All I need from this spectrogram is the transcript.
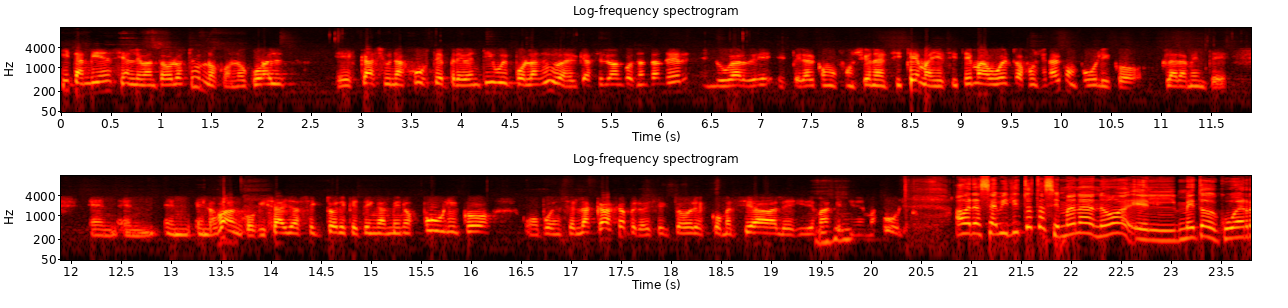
y también se han levantado los turnos, con lo cual es casi un ajuste preventivo y por las dudas el que hace el Banco Santander en lugar de esperar cómo funciona el sistema. Y el sistema ha vuelto a funcionar con público claramente en, en- en- en los bancos. Quizá haya sectores que tengan menos público, como pueden ser las cajas, pero hay sectores comerciales y demás que tienen más público. Ahora, se habilitó esta semana, ¿no? El método QR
